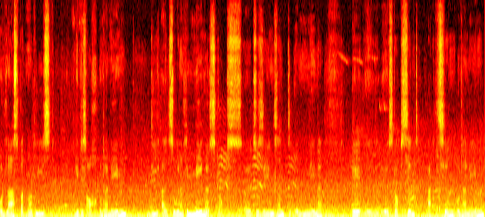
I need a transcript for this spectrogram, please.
Und last but not least gibt es auch Unternehmen, die als sogenannte Meme-Stocks äh, zu sehen sind. Äh, Meme-Stocks äh, sind Aktienunternehmen,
